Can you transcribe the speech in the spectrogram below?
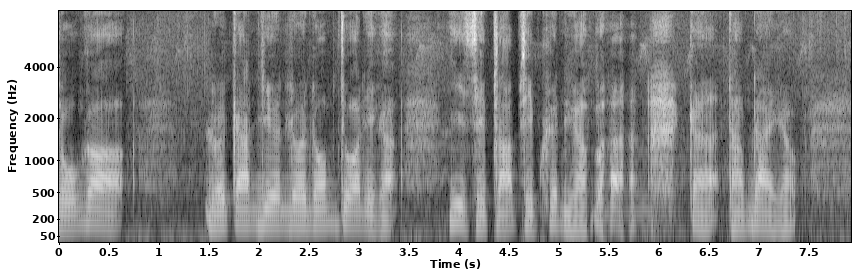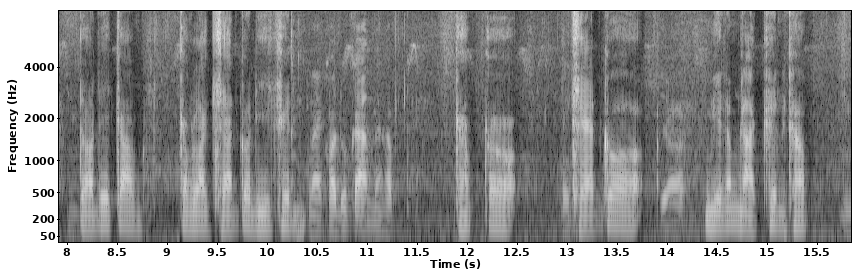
สูงก็โดยการยืนโดยโน้มตัวนี่ก็ยี่สิบสามสิบขึ้นครับ ก็ทำได้ครับ ตอนนี้กล้ามกำลังแขนก็ดีขึ้นนายขอดูกล้ามนะครับ ครับก็แขนก็ยอด มีน้ำหนักขึ้นครับ อื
